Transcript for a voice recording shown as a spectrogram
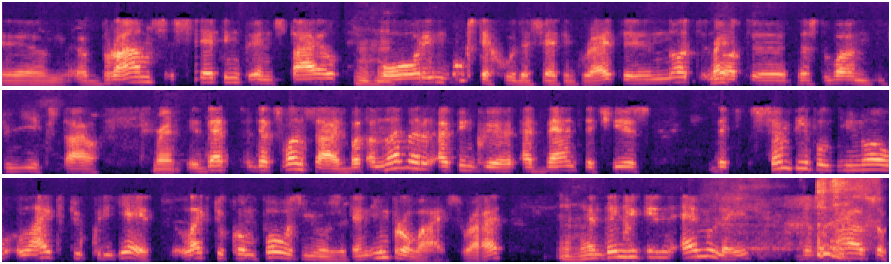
um, Brahms setting and style, mm-hmm. or in Buxtehude setting, right? Uh, not right. not uh, just one unique style. Right. That that's one side, but another I think uh, advantage is that some people you know like to create, like to compose music and improvise, right? Mm-hmm. And then you can emulate the styles of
